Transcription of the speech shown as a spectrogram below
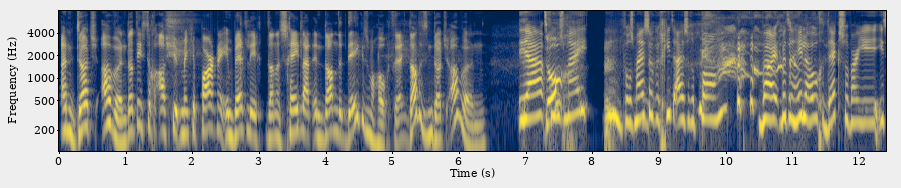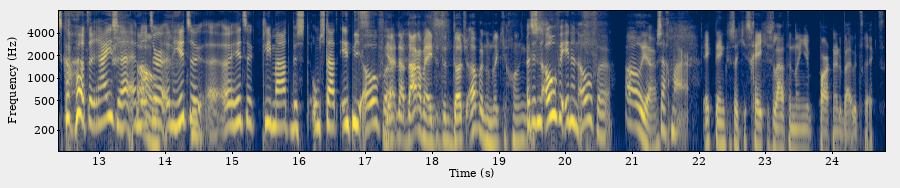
een Dutch oven, dat is toch als je met je partner in bed ligt, dan een scheet laat en dan de dekens omhoog trekt? Dat is een Dutch oven. Ja, Toch? volgens mij, volgens mij is het ook een gietijzeren pan waar, met een hele hoge deksel waar je iets kan laten rijzen. En dat Oh. er een hitte, eh, hitteklimaat ontstaat in die oven. Ja, nou daarom heet het een Dutch oven, omdat je gewoon... Het is een oven in een oven, Oh ja. zeg maar. Ik denk dus dat je scheetjes laat en dan je partner erbij betrekt.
